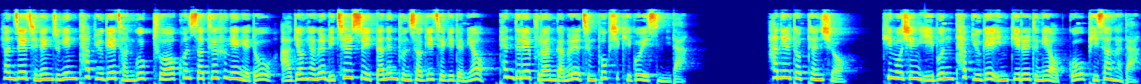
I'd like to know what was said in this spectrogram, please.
현재 진행 중인 탑 6의 전국 투어 콘서트 흥행에도 악영향을 미칠 수 있다는 분석이 제기되며 팬들의 불안감을 증폭시키고 있습니다. 한일 톱10쇼 킹오싱 2분 탑 6의 인기를 등에 업고 비상하다.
